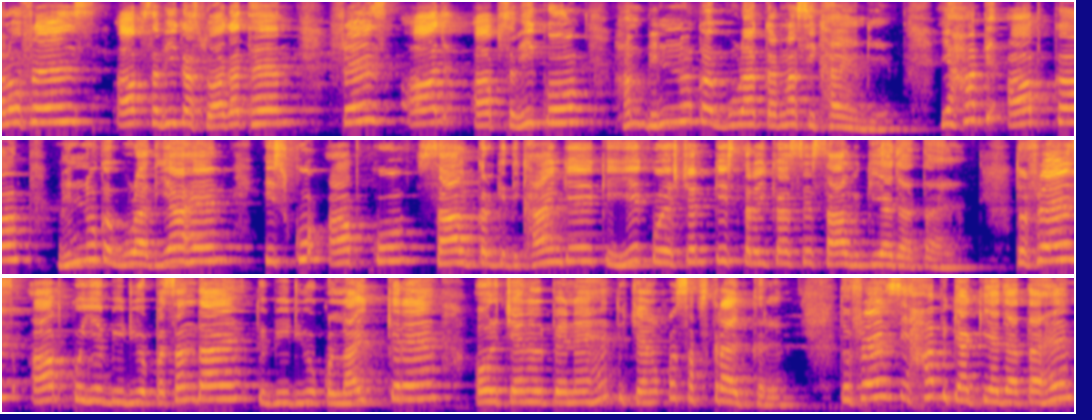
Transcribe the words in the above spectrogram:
Hello friends, आप सभी का स्वागत है। फ्रेंड्स, आज आप सभी को हम भिन्नों का गुणा करना सिखाएँगे। यहाँ पे आपका भिन्नों का गुणा दिया है। इसको आपको सॉल्व करके दिखाएँगे कि ये क्वेश्चन किस तरीक़ा से सॉल्व किया जाता है। तो फ्रेंड्स आपको ये वीडियो पसंद आए तो वीडियो को लाइक करें और चैनल पे नए हैं तो चैनल को सब्सक्राइब करें। तो फ्रेंड्स यहाँ पे क्या किया जाता है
